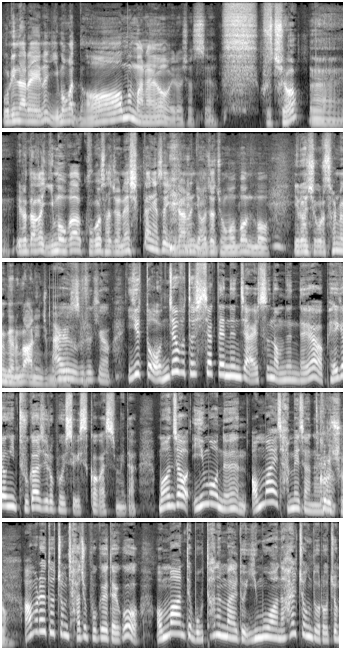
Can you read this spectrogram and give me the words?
우리나라에는 이모가 너무 많아요 이러셨어요. 그렇죠. 예. 이러다가 이모가 국어 사전에 식당에서 일하는 여자 종업원 뭐 이런 식으로 설명되는 거 아닌지 아유, 모르겠어요. 그러게요. 이게 또 언제부터 시작됐는지 알 수는 없는데요. 배경이 두 가지로 볼 수 있을 것 같습니다. 먼저 이모는 엄마의 자매잖아요. 그렇죠. 아무래도 좀 자주 보게 되고 엄마한테 못하는 말도 이모와는 할 정도로 좀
